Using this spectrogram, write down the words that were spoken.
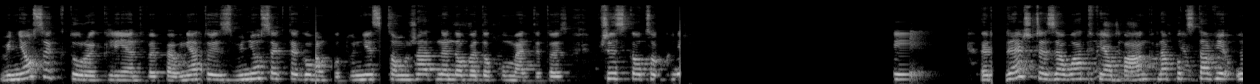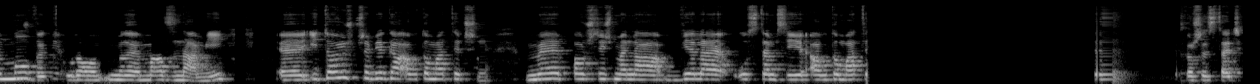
Wniosek, który klient wypełnia, to jest wniosek tego banku. Tu nie są żadne nowe dokumenty. To jest wszystko, co klient Resztę załatwia bank na podstawie umowy, którą ma z nami e, i to już przebiega automatycznie. My poszliśmy na wiele ustępstw i automatycznie skorzystać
